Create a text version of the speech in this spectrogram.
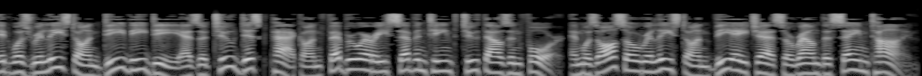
It was released on DVD as a two-disc pack on February 17, 2004, and was also released on VHS around the same time.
